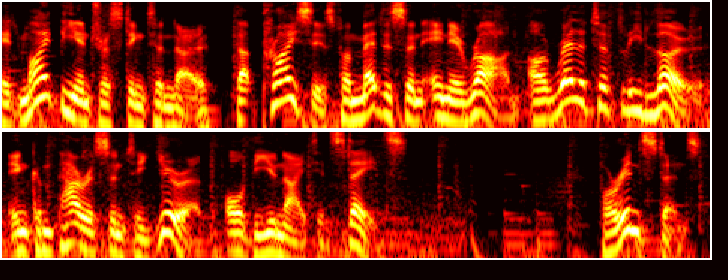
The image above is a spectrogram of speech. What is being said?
It might be interesting to know that prices for medicine in Iran are relatively low in comparison to Europe or the United States. For instance,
